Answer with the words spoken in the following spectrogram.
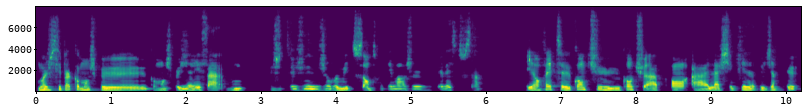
moi, je sais pas comment je peux, comment je peux gérer ça. Donc, je, je, je remets tout ça entre tes mains, je, te laisse tout ça. Et en fait, quand tu quand tu apprends à lâcher prise, à te dire que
